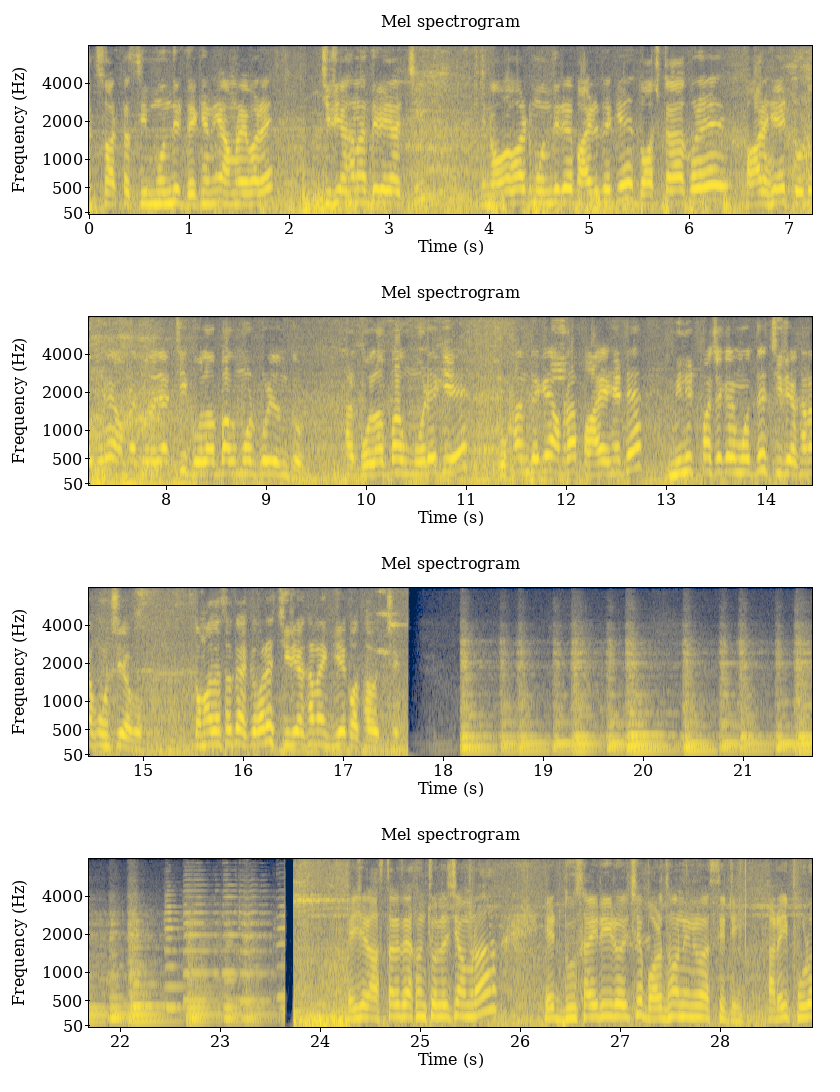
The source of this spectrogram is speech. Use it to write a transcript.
একশো আটটা শিব মন্দির দেখে নিয়ে আমরা এবারে চিড়িয়াখানার দিকে যাচ্ছি। নবাবহাট মন্দিরের বাইরে থেকে দশ টাকা করে পার হেড টোটো করে আমরা চলে যাচ্ছি গোলাপবাগ মোড় পর্যন্ত। আর গোলাপবাগ মোড়ে গিয়ে ওখান থেকে আমরা পায়ে হেঁটে মিনিট পাঁচেকের মধ্যে চিড়িয়াখানা পৌঁছে যাব। তোমাদের সাথে একেবারে চিড়িয়াখানায় গিয়ে কথা হচ্ছে। এই যে রাস্তাটাতে এখন চলেছি আমরা, এর দু সাইডেই রয়েছে বর্ধমান ইউনিভার্সিটি। আর এই পুরো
